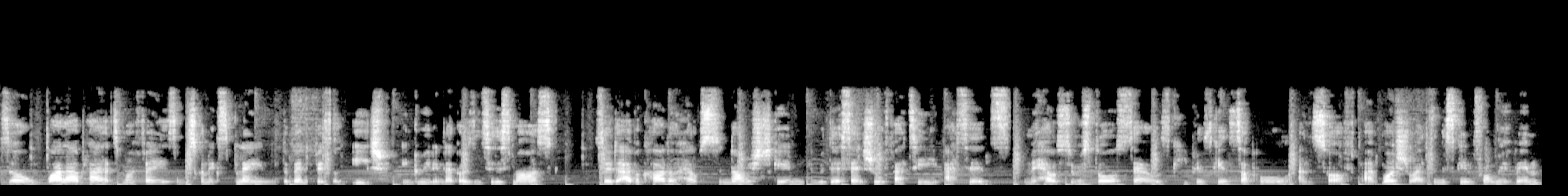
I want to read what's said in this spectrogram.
So while I apply that to my face, I'm just going to explain the benefits of each ingredient that goes into this mask. So the avocado helps to nourish skin with the essential fatty acids. And it helps to restore cells, keeping skin supple and soft and moisturizing the skin from within.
